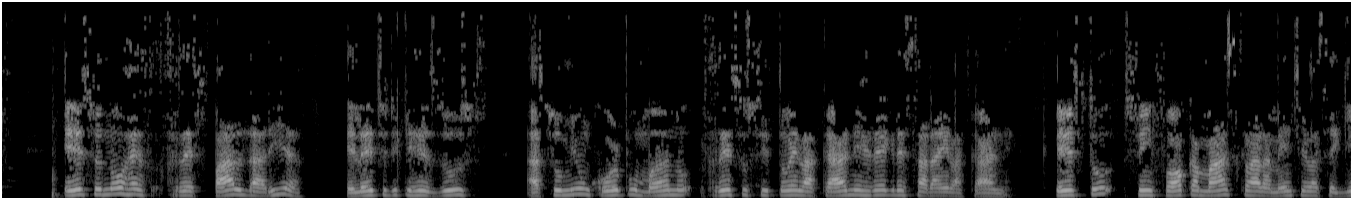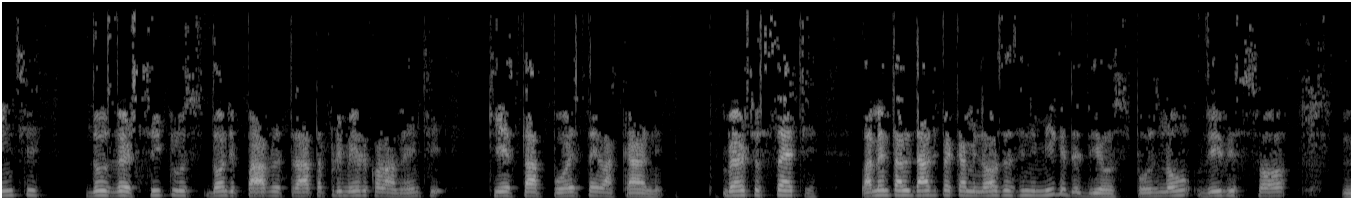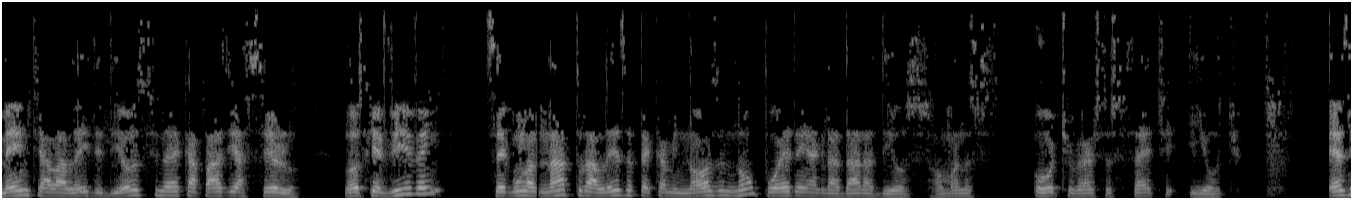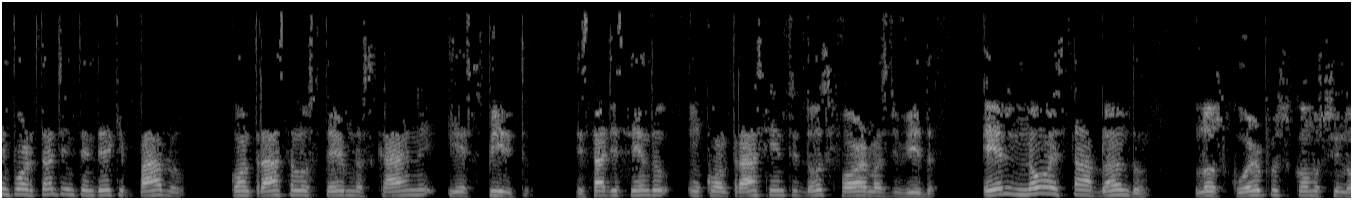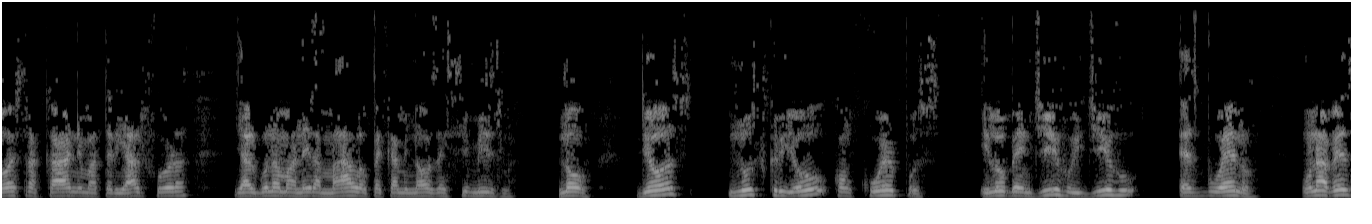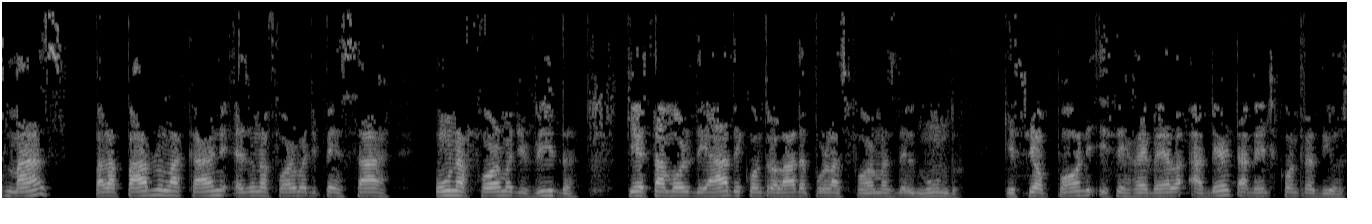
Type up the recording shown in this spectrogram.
Isso não respaldaria o hecho de que Jesus assumiu um corpo humano, ressuscitou em la carne e regressará em la carne. Isto se enfoca mais claramente na seguinte dos versículos onde Pablo trata primeiro com a mente que está posta em la carne. Verso 7. A mentalidade pecaminosa é inimiga de Deus, pois não vive somente la lei de Deus, não é capaz de hacerlo. Os que vivem segundo a natureza pecaminosa não podem agradar a Deus. Romanos 8, versos 7 e 8. É importante entender que Pablo contrasta os termos carne e espírito. Está dizendo um contraste entre duas formas de vida. Ele não está falando los corpos como se nossa carne material fora de alguma maneira mala ou pecaminosa em si mesma. Não, Deus nos criou com corpos e lo bendijo e dijo es bueno. Uma vez mais, para Pablo, la carne é uma forma de pensar, uma forma de vida que está moldeada e controlada por las formas del mundo, que se opõe e se rebela abertamente contra Deus.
